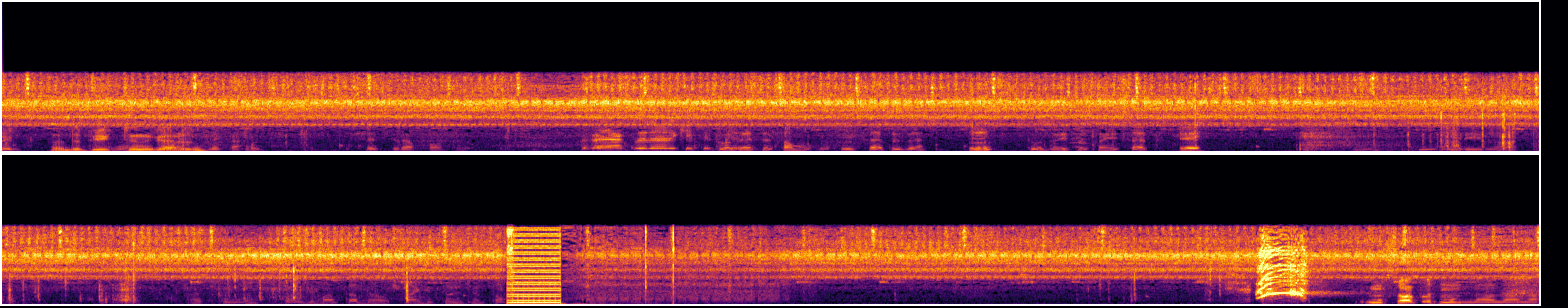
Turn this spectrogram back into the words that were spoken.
ele? ben de büyüklüğünü görelim. Bak ayakları hareket Tudo ediyor. isso são insetos, é? Hum? Tudo isso são insetos? É. Incrível. Assim pode matar meu sangue todo, então. Não solta os mundos. Não, não, não.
